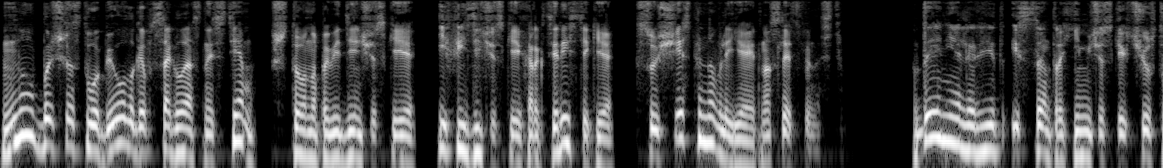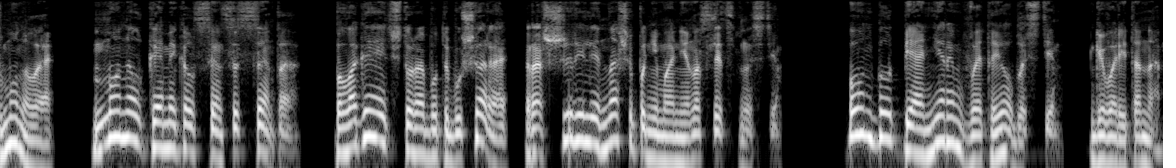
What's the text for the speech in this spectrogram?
Но большинство биологов согласны с тем, что на поведенческие и физические характеристики существенно влияет наследственность. Дэниэль Рид из Центра химических чувств Моннелла Monel Chemical Senses Center полагает, что работы Бушара расширили наше понимание наследственности. Он был пионером в этой области, говорит она.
